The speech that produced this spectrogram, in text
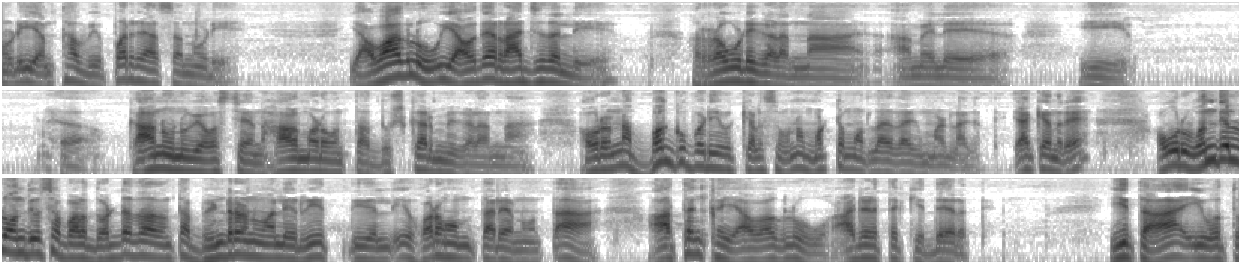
ನೋಡಿ, ಎಂಥ ವಿಪರ್ಯಾಸ ನೋಡಿ. ಯಾವಾಗಲೂ ಯಾವುದೇ ರಾಜ್ಯದಲ್ಲಿ ರೌಡಿಗಳನ್ನು, ಆಮೇಲೆ ಈ ಕಾನೂನು ವ್ಯವಸ್ಥೆಯನ್ನು ಹಾಳು ಮಾಡುವಂಥ ದುಷ್ಕರ್ಮಿಗಳನ್ನು, ಅವರನ್ನು ಬಗ್ಗು ಬಡಿಯುವ ಕೆಲಸವನ್ನು ಮೊಟ್ಟ ಮೊದಲಾದಾಗಿ ಮಾಡಲಾಗುತ್ತೆ. ಯಾಕೆಂದರೆ ಅವರು ಒಂದಿಲ್ಲ ಒಂದು ದಿವಸ ಭಾಳ ದೊಡ್ಡದಾದಂಥ ಭಿಂಡ್ರನ್ವಾಲಿ ರೀತಿಯಲ್ಲಿ ಹೊರಹೊಮ್ತಾರೆ ಅನ್ನುವಂಥ ಆತಂಕ ಯಾವಾಗಲೂ ಆಡಳಿತಕ್ಕೆ ಇದ್ದೇ ಇರುತ್ತೆ. ಈತ ಇವತ್ತು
